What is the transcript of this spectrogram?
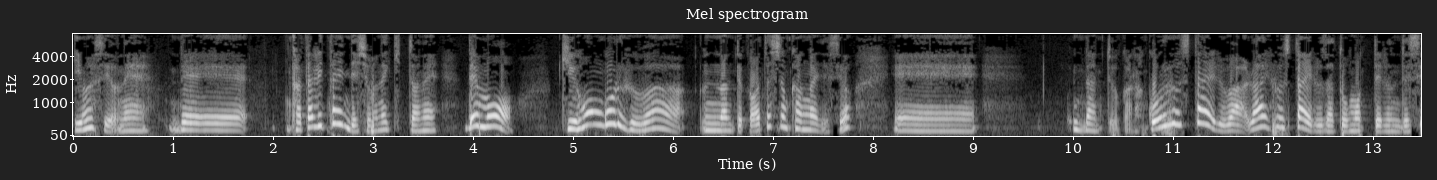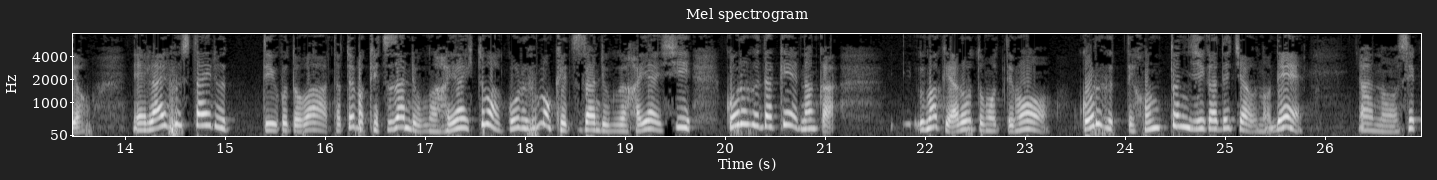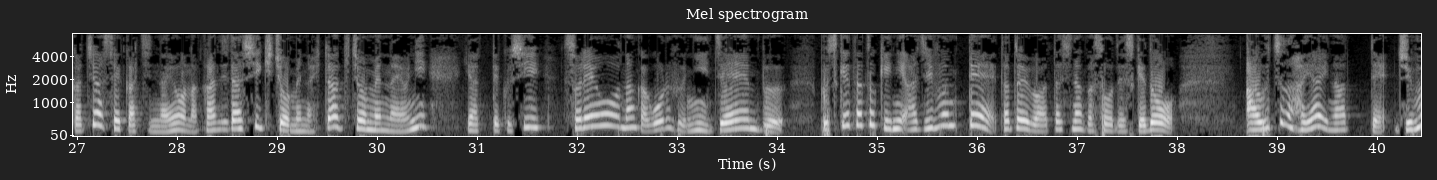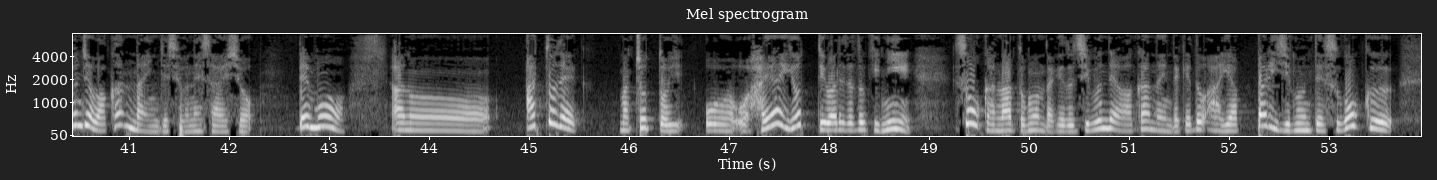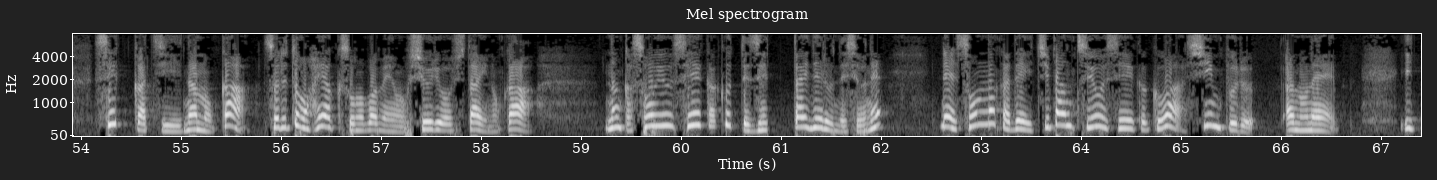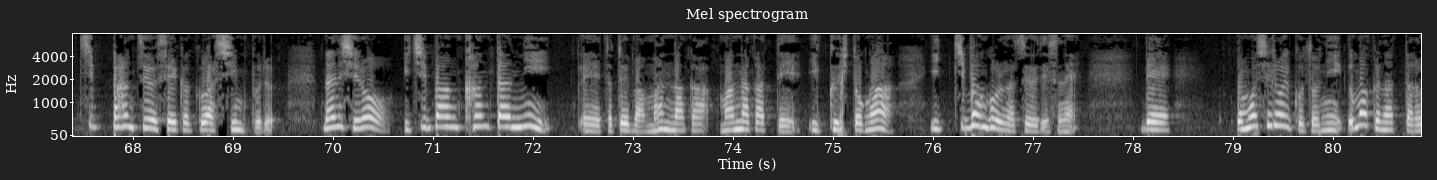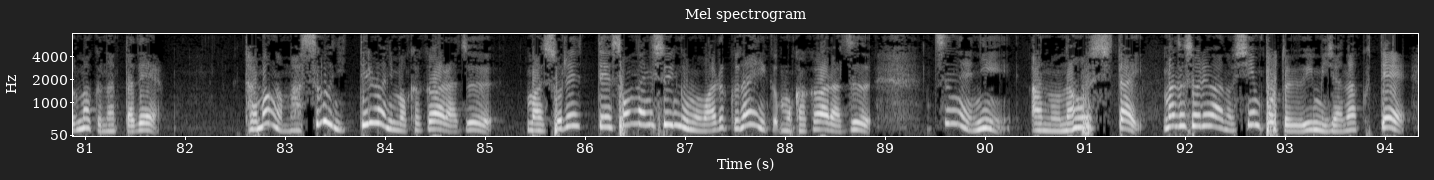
いますよね。で、語りたいんでしょうね、きっとね。でも、基本ゴルフは、なんていうか私の考えですよ。えー、なんていうかな、ゴルフスタイルはライフスタイルだと思ってるんですよ。でライフスタイルっていうことは、例えば決断力が速い人はゴルフも決断力が速いし、ゴルフだけなんかうまくやろうと思っても、ゴルフって本当に字が出ちゃうので、あの、せっかちはせっかちなような感じだし、几帳面な人は几帳面なようにやっていくし、それをなんかゴルフに全部ぶつけた時に、あ、自分って、例えば私なんかそうですけど、あ、打つの早いなって自分じゃわかんないんですよね、最初。でも、あのー後で、まあ、ちょっと、おお早いよって言われた時に、そうかなと思うんだけど、自分ではわかんないんだけど、あ、やっぱり自分ってすごくせっかちなのか、それとも早くその場面を終了したいのか、なんかそういう性格って絶対出るんですよね。で、その中で一番強い性格はシンプル。あのね、一番強い性格はシンプル。何しろ、一番簡単に、えー、例えば真ん中、真ん中って行く人が、一番ゴルフが強いですね。で、面白いことに、上手くなったら上手くなったで、球がまっすぐに行ってるのにもかかわらず、まあそれってそんなにスイングも悪くないにもかかわらず、常に、あの、直したい。まずそれはあの、進歩という意味じゃなくて、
